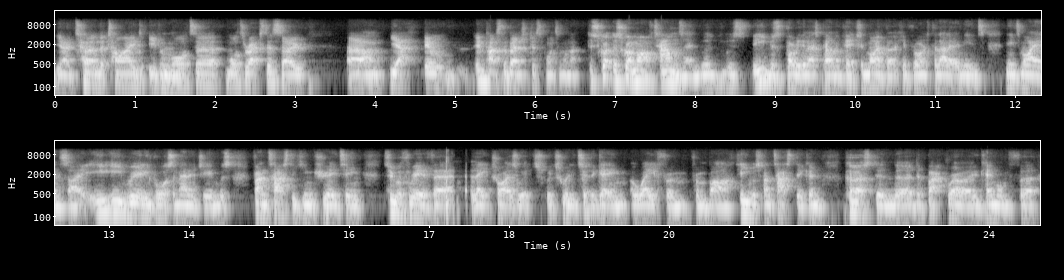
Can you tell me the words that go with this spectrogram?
you know turn the tide even mm. more to more to Exeter. So um, wow. yeah, it, impacts the bench disappointing on that. The, the scrum half Townsend was, was, he was probably the best player on the pitch in my book. If Lawrence Dallaglio needs needs my insight, he, he really brought some energy and was fantastic in creating two or three of their late tries, which which really took the game away from from Bath. He was fantastic, and Kirsten, the the back rower who came on for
